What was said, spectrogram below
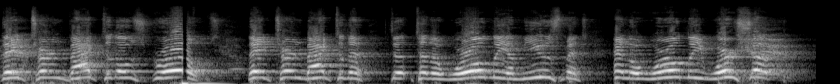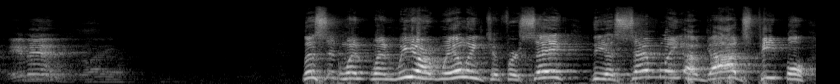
They turned back to those groves. They turned back to the, to, to the worldly amusements and the worldly worship. Amen. Listen, when, when we are willing to forsake the assembling of God's people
